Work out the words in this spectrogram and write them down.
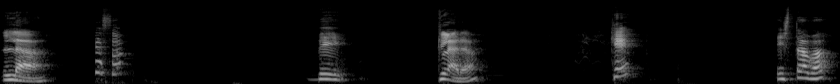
la Casa. de Clara ¿Qué? estaba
